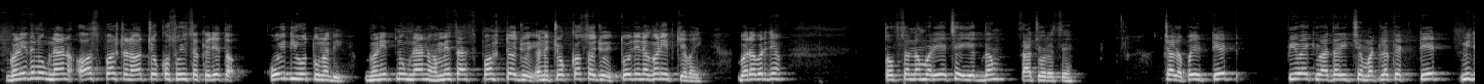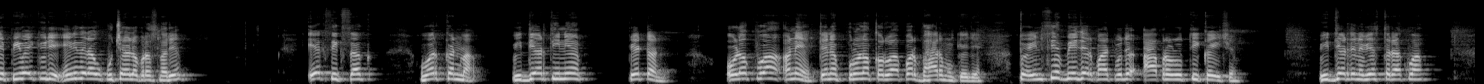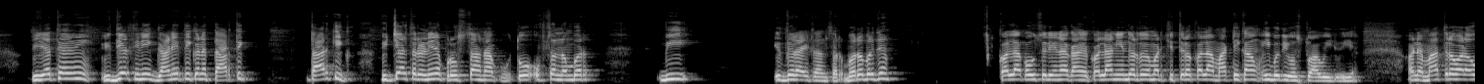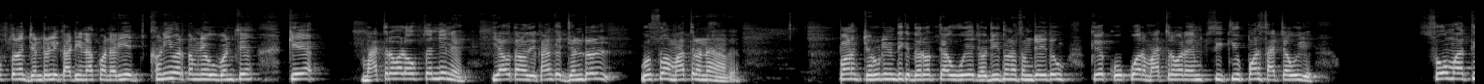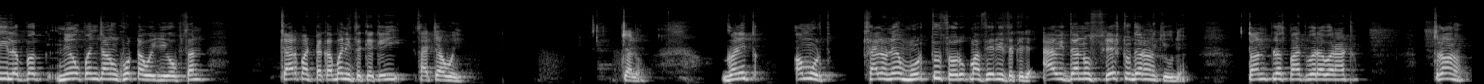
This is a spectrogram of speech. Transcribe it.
ગણિતનું જ્ઞાન અસ્પષ્ટ અને અચોક્કસ હોઈ શકે છે તો કોઈ દી હોતું નથી. ગણિતનું જ્ઞાન હંમેશા સ્પષ્ટ જ હોય અને ચોક્કસ જ હોય, તો જ એને ગણિત કહેવાય. બરાબર છે? તો ઓપ્શન નંબર એ છે એ એકદમ સાચો રહેશે. ચાલો, પછી ટેટ પીવાયક્યુ આધારિત છે? મતલબ કે ટેટની જે પીવાયક્યુ છે, એની અંદર આવું પૂછાયેલો પ્રશ્ન છે. એક શિક્ષક વર્ગખંડમાં વિદ્યાર્થીને પેટર્ન ઓળખવા અને તેને પૂર્ણ કરવા પર ભાર મૂકે છે. તો એનસીએફ બે હજાર પાંચ મુજબ આ પ્રવૃત્તિ કઈ છે? વિદ્યાર્થીને વ્યસ્ત રાખવા. વિદ્યાર્થીની વિદ્યાર્થીની ગાણિતિક અને તાર્કિક તાર્કિક વિચારસરણીને પ્રોત્સાહન આપવું. તો option number B is the right answer બરાબર છે? કલા કૌશલ્યના, કારણે કલાની અંદર તો અમારે ચિત્રકલા માટીકામ એ બધી વસ્તુ આવવી જોઈએ અને માત્રવાળા ઓપ્શન જનરલી કાઢી નાખવાના રહીએ ઘણીવાર તમને એવું બનશે કે માત્રવાળા ઓપ્શન છે ને એ આવતા નથી, કારણ કે જનરલ વસ્તુમાં માત્ર ના આવે. પણ જરૂરી નથી કે દર વખતે આવું હોય જ. હજી તમને સમજાવી દઉં કે કોકવાર માત્રવાળા એમસીક્યુ પણ સાચા હોય છે. સોમાંથી લગભગ નેવું પંચાણું ખોટા હોય છે ઓપ્શન ચાર પાંચ ટકા બની શકે કે એ સાચા હોય. ચાલો. ગણિત અમૂર્ત. ખ્યાલોને મૂર્ત સ્વરૂપમાં ફેરવી શકે છે. આ વિધાનનું શ્રેષ્ઠ ઉદાહરણ કયું છે? ત્રણ પ્લસ પાંચ બરાબર આઠ. ત્રણ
